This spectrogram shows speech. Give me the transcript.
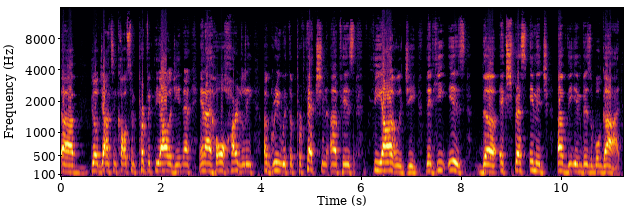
Uh, Bill Johnson calls him perfect theology, and I, and I wholeheartedly agree with the perfection of his theology that he is the express image of the invisible God.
